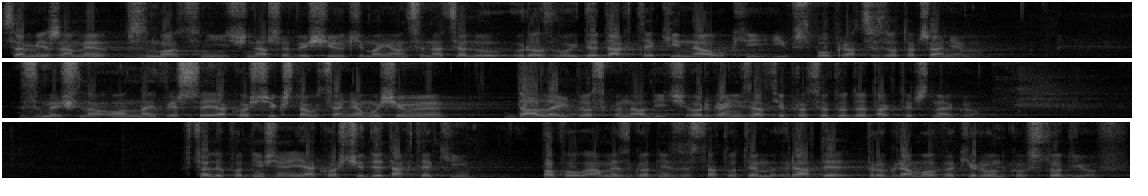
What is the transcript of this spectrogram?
zamierzamy wzmocnić nasze wysiłki mające na celu rozwój dydaktyki, nauki i współpracy z otoczeniem. Z myślą o najwyższej jakości kształcenia musimy dalej doskonalić organizację procesu dydaktycznego. W celu podniesienia jakości dydaktyki powołamy zgodnie ze statutem Rady Programowe Kierunków Studiów.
